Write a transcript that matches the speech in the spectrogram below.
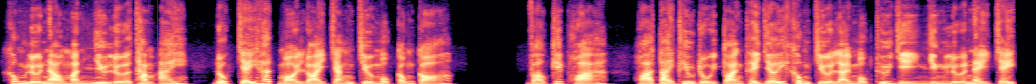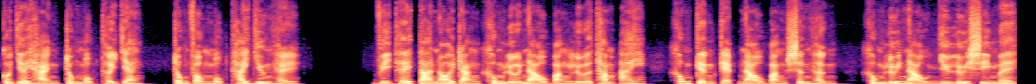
Không lửa nào mạnh như lửa tham ái, đốt cháy hết mọi loài chẳng chừa một cọng cỏ. Vào kiếp hỏa, hỏa tai thiêu rụi toàn thế giới không chừa lại một thứ gì nhưng lửa này cháy có giới hạn trong một thời gian, trong vòng một thái dương hệ. Vì thế ta nói rằng không lửa nào bằng lửa tham ái, không kềm kẹp nào bằng sân hận, không lưới nào như lưới si mê,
